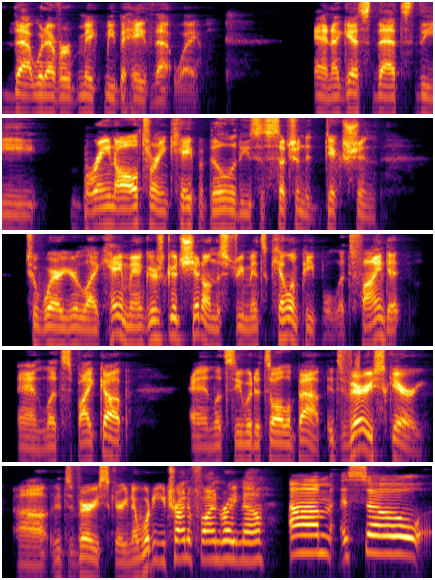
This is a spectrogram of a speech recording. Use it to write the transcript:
that would ever make me behave that way. And I guess that's the brain altering capabilities is such an addiction to where you're like, hey man, there's good shit on the stream. It's killing people. Let's find it and let's spike up and let's see what it's all about. It's very scary. Uh, it's very scary. Now, what are you trying to find right now? Um, so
